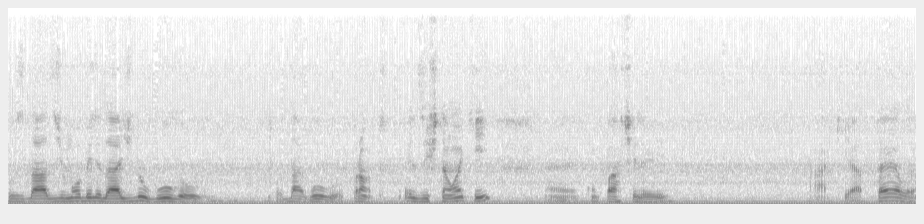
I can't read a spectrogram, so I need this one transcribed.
os dados de mobilidade do Google, da Google. Pronto, eles estão aqui. É, compartilhei aqui a tela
